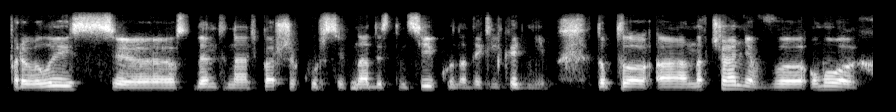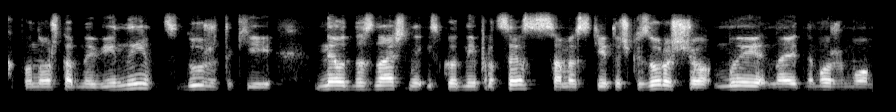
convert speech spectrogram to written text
перевелись е, студенти навіть перших курсів на дистанційку на декілька днів. Тобто навчання в умовах повномасштабної війни це дуже такий неоднозначний і складний процес, саме з тієї точки зору, що ми навіть не можемо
